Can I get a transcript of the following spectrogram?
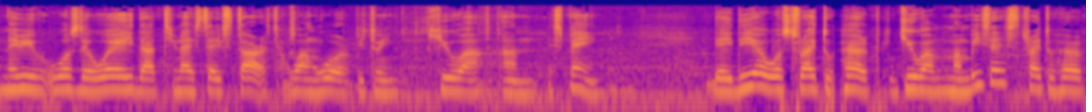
Maybe was the way that United States start one war between Cuba and Spain. The idea was try to help Cuban Mambises, try to help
